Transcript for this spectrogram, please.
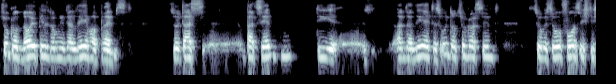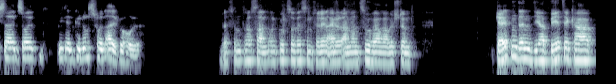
Zuckerneubildung in der Leber bremst sodass äh, Patienten, die äh, an der Nähe des Unterzuckers sind, sowieso vorsichtig sein sollten mit dem Genuss von Alkohol. Das ist interessant und gut zu wissen für den einen oder anderen Zuhörer bestimmt. Gelten denn Diabetiker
